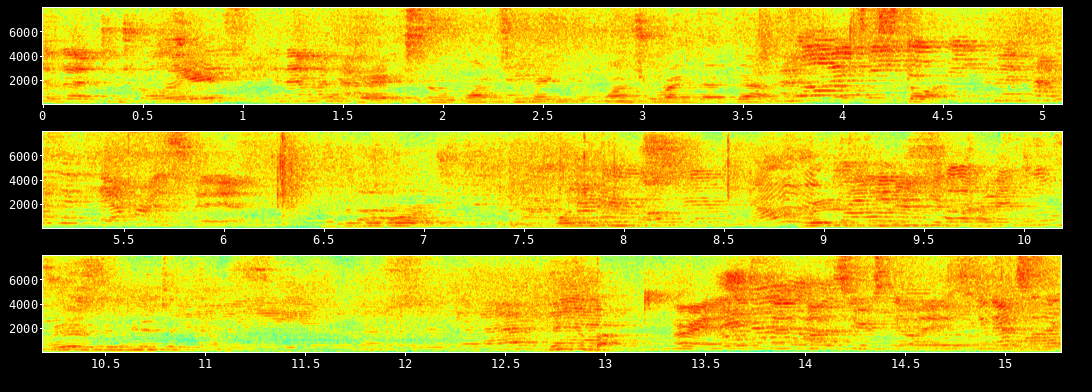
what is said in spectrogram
to the controllers, and then what Okay, happens? so why don't you make, why don't you write that down? That's a start. And then how do the cameras fit in? Look at the word. What is the, where does the music come from? Where does the music come from? Think about it. All right, let's see how's yours going. Connect to the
